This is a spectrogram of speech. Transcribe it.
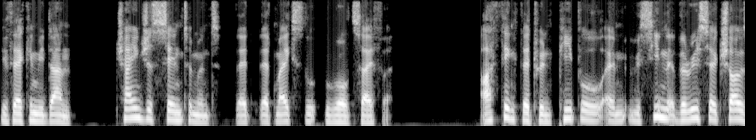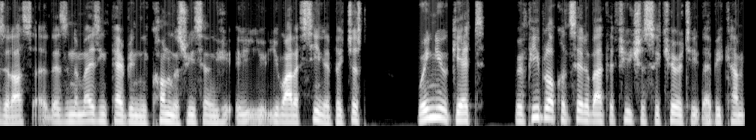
if that can be done, changes sentiment that that makes the world safer. I think that when people, and we've seen that the research shows it, there's an amazing paper in The Economist recently, you, you, you, might have seen it, but just when you get, when people are concerned about the future security, they become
